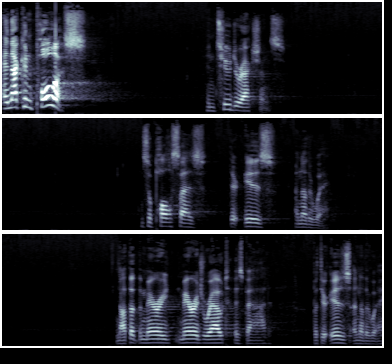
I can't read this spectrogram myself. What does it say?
And that can pull us in two directions. And so Paul says there is another way. Not that the marriage, route is bad, but there is another way.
